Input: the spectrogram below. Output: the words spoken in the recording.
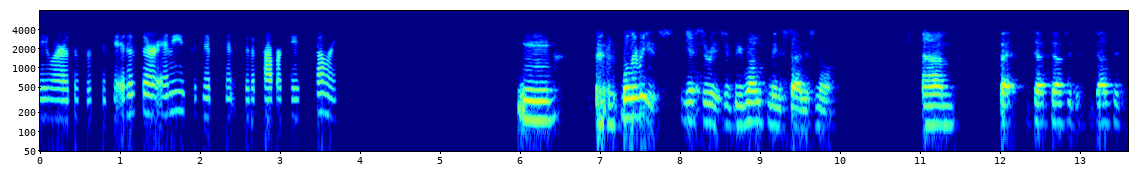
see where this is contained. Is there any significance to the proper case spelling? Mm, well, there is. Yes, there is. It'd be wrong for me to say there's not. Um, but does it does it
